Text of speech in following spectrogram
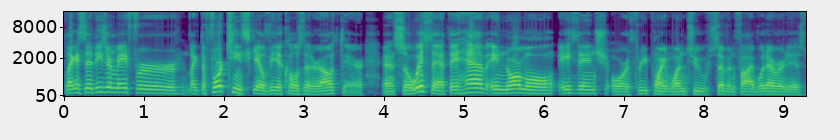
Like I said, these are made for like the 14 scale vehicles that are out there, and so with that, they have a normal eighth inch or 3.1275, whatever it is,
